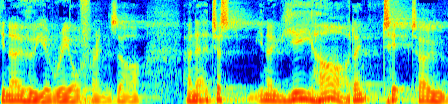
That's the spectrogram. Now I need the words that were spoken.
you know who your real friends are. And just, you know, yee haw, don't tiptoe,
